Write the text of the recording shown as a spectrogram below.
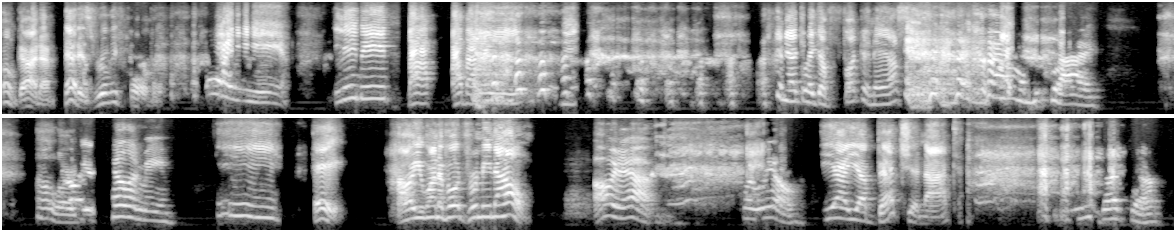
Oh God, I'm, that is really horrible. I can act like a fucking ass. Why? Oh Lord, you're killing me. Eh. Hey, how you want to vote for me now? Oh yeah, for real. Yeah, you betcha not. You betcha.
